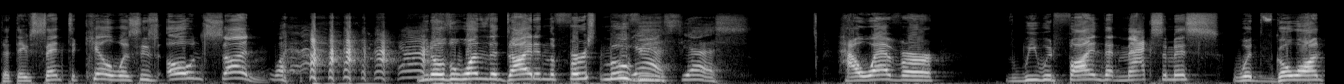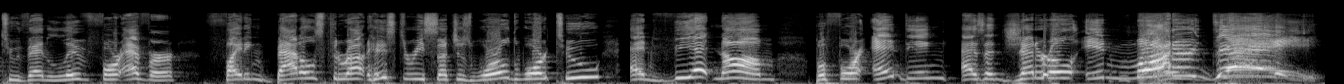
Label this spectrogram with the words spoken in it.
that they've sent to kill was his own son. you know, the one that died in the first movie. Yes, yes. However, we would find that Maximus would go on to then live forever fighting battles throughout history such as World War II and Vietnam before ending as a general in modern day.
